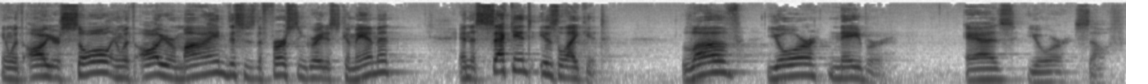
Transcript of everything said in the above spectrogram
and with all your soul and with all your mind. This is the first and greatest commandment. And the second is like it love your neighbor as yourself.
